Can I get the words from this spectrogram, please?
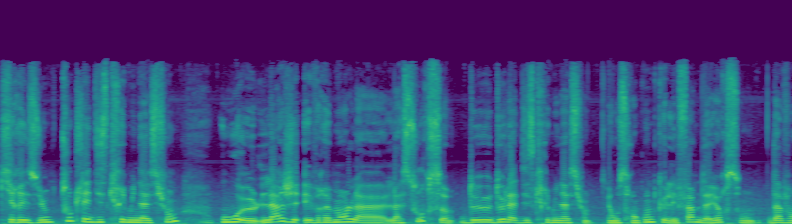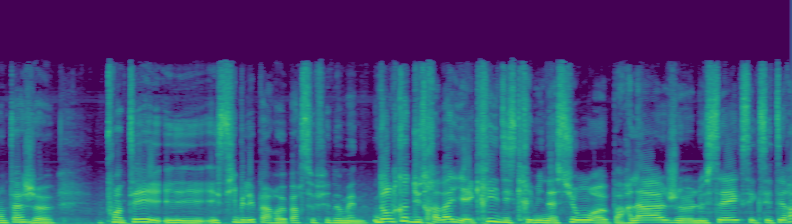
qui résume toutes les discriminations où euh, l'âge est vraiment la, la source de, de, la discrimination. Et on se rend compte que les femmes, d'ailleurs, sont davantage euh, pointé et, et, par, par ce phénomène. Dans le Code du travail, il y a écrit discrimination euh, par l'âge, le sexe, etc.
